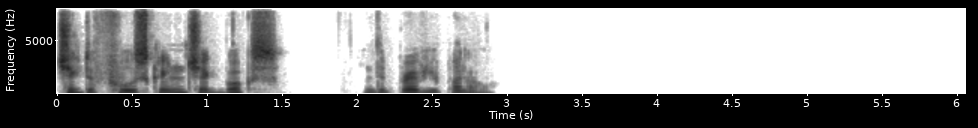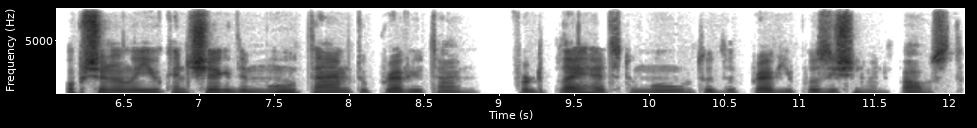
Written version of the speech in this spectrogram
Check the full screen checkbox in the preview panel. Optionally, you can check the move time to preview time for the playhead to move to the preview position when paused.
